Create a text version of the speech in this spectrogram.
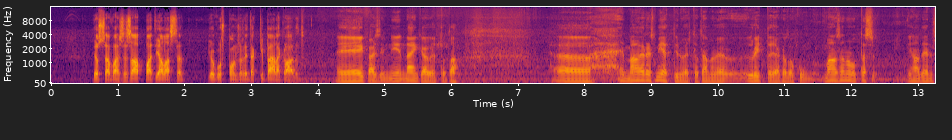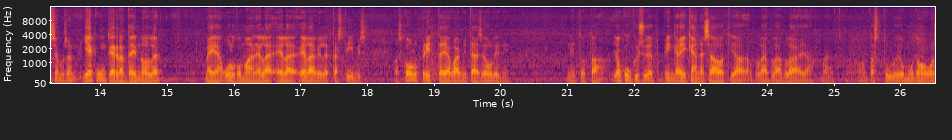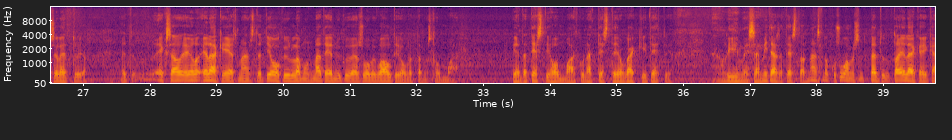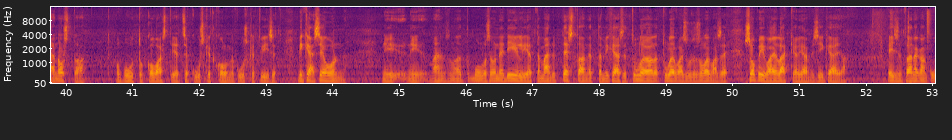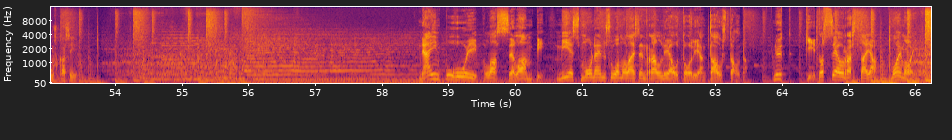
jossain vaiheessa saappaat jalassa joku sponsoritakki päällä kaadut? Ei kai siinä niin, näin käy, että tota, en mä ole edes miettinyt, että tämmöinen yrittäjä, kato, kun mä oon sanonut tässä ihan tehnyt semmoisen jekun kerran tein noille meidän ulkomaan elä, elä, eläville tässä tiimissä, olisiko ollut brittejä vai mitä se oli, niin, niin tota, joku kysyi, että minkä ikäinen sä oot ja bla bla bla ja mä, on tästä tullut jo muutama vuosi eletty ja että eikö sä ole eläkeiässä? Mä sanoin, että joo kyllä, mutta mä teen nykyään Suomen valtiolle tämmöistä hommaa. Pientä testihommaa, että kun näitä testejä on kaikki tehty. Oli ihmeessä, mitä sä testaat? Mä sanoin, no kun Suomessa nyt täytyy tota eläkeikää nostaa. On puhuttu kovasti, että se 63-65, että mikä se on. Niin, niin mä sanoin, että mulla on sellainen diili, että mä nyt testaan, että mikä se tulee tulevaisuudessa olemaan se sopiva eläkkeelle ja ei se nyt ainakaan 68 Näin puhui Lasse Lampi, mies monen suomalaisen ralliautoilijan taustalta. Nyt kiitos seurasta ja moi moi!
